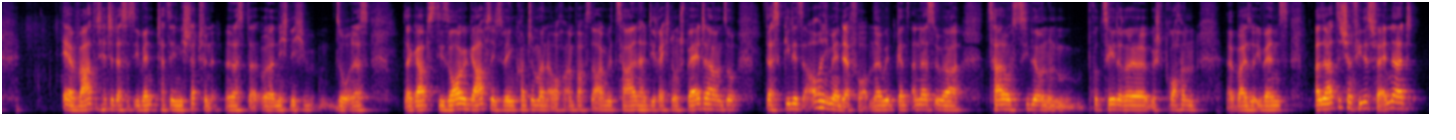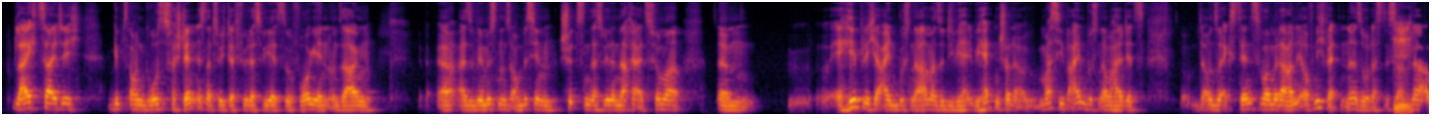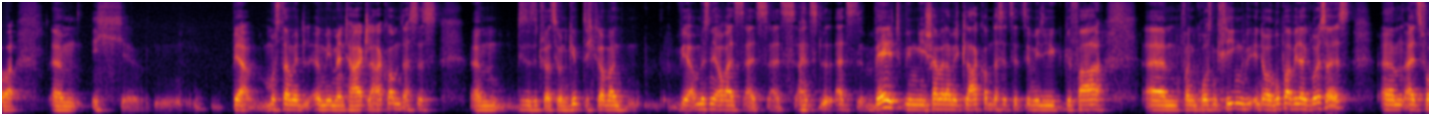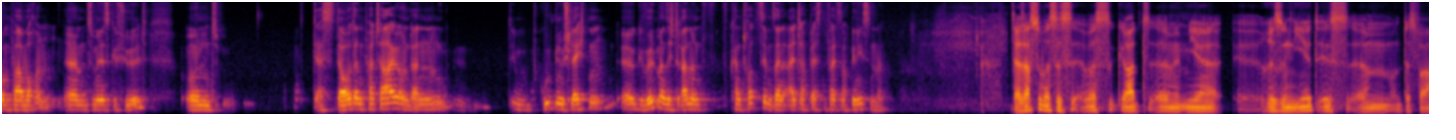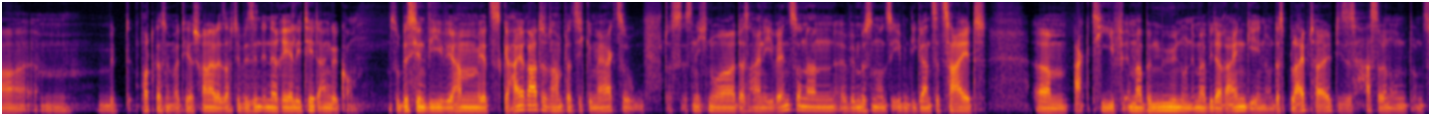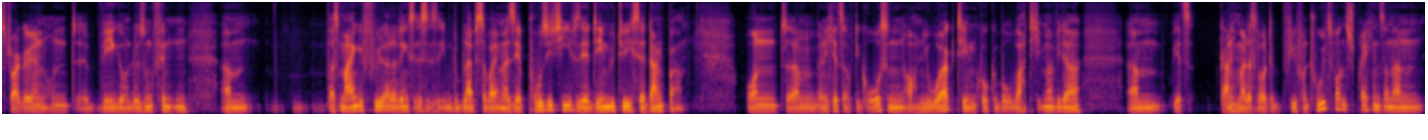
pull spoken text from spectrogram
erwartet hätte, dass das Event tatsächlich nicht stattfindet. Ne? Das, oder nicht, nicht so. Und das, da gab es die Sorge, gab es nicht. Deswegen konnte man auch einfach sagen, wir zahlen halt die Rechnung später und so. Das geht jetzt auch nicht mehr in der Form. Da ne? wird ganz anders über Zahlungsziele und, und Prozedere gesprochen äh, bei so Events. Also hat sich schon vieles verändert Gleichzeitig gibt es auch ein großes Verständnis natürlich dafür, dass wir jetzt so vorgehen und sagen, ja, also wir müssen uns auch ein bisschen schützen, dass wir dann nachher als Firma ähm, erhebliche Einbußen haben. Also die, wir, wir hätten schon massive Einbußen, aber halt jetzt da unsere Existenz wollen wir daran auf nicht wetten. Ne? So, das ist ja mhm. klar. Aber ähm, ich äh, ja, muss damit irgendwie mental klarkommen, dass es ähm, diese Situation gibt. Ich glaube, man wir müssen ja auch als, als, als, als, als Welt irgendwie scheinbar damit klarkommen, dass jetzt, jetzt irgendwie die Gefahr ähm, von großen Kriegen in Europa wieder größer ist ähm, als vor ein paar Wochen, ähm, zumindest gefühlt. Und das dauert dann ein paar Tage und dann im Guten im Schlechten äh, gewöhnt man sich dran und kann trotzdem seinen Alltag bestenfalls noch genießen. Ne? Da sagst du, was ist, was gerade äh, mit mir äh, resoniert ist, ähm, und das war ähm, mit Podcast mit Matthias Schreiner, der sagte, wir sind in der Realität angekommen. So ein bisschen wie, wir haben jetzt geheiratet und haben plötzlich gemerkt, so, das ist nicht nur das eine Event, sondern äh, wir müssen uns eben die ganze Zeit ähm, aktiv immer bemühen und immer wieder reingehen. Und das bleibt halt, dieses Hasseln und, und Struggeln und äh, Wege und Lösungen finden. Ähm, was mein Gefühl allerdings ist, ist eben, du bleibst dabei immer sehr positiv, sehr demütig, sehr dankbar. Und ähm, wenn ich jetzt auf die großen auch New Work-Themen gucke, beobachte ich immer wieder ähm, jetzt gar nicht mal, dass Leute viel von Tools bei uns sprechen, sondern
